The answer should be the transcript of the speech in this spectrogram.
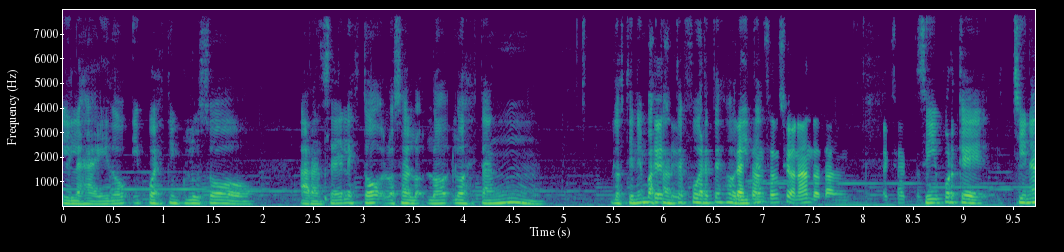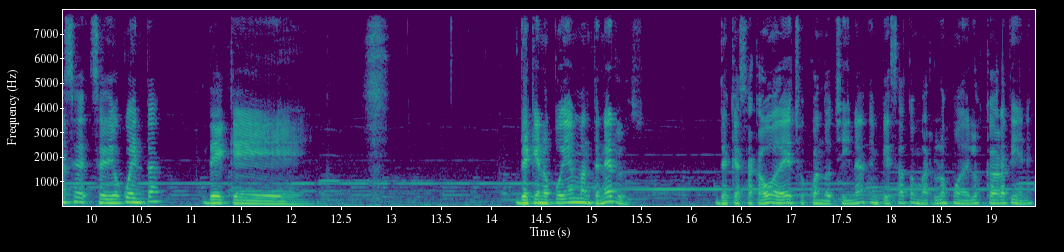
y les ha ido y puesto incluso aranceles, todo, o sea, los están los tienen bastante fuertes ahorita. están sancionando tal. Exacto. Sí, porque China se, se, dio cuenta de que de que no podían mantenerlos. De que se acabó. De hecho, cuando China empieza a tomar los modelos que ahora tiene,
